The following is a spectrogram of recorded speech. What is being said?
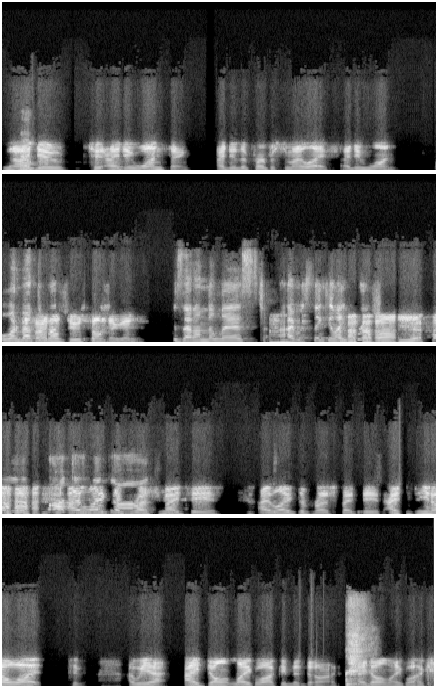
no, I do. Two, I do one thing. I do the purpose of my life. I do one. what about If the I don't do something, then Is that on the list? I was thinking like brushing I like to brush my teeth. I like to brush my teeth. I, you know what? We, I don't like walking the dog. I don't like walking.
